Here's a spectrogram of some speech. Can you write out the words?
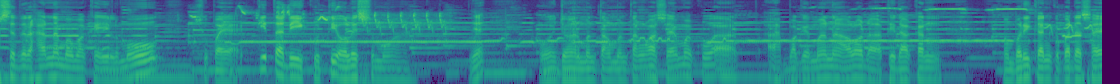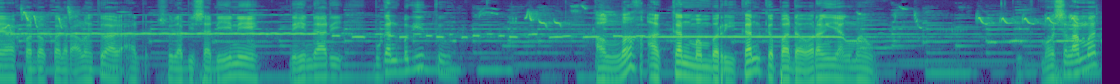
sederhana memakai ilmu supaya kita diikuti oleh semua. Ya. Oh, jangan mentang-mentang wah saya mah kuat. Ah, bagaimana Allah tidak akan memberikan kepada saya kodok kodok Allah itu sudah bisa di ini dihindari. Bukan begitu. Allah akan memberikan kepada orang yang mau. Mau selamat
